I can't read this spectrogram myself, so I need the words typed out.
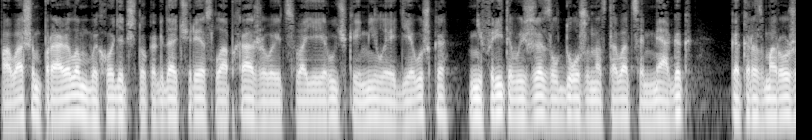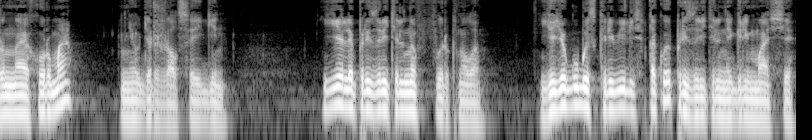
По вашим правилам выходит, что когда чресло обхаживает своей ручкой милая девушка, нефритовый жезл должен оставаться мягок, как размороженная хурма? Не удержался Игин. Еле презрительно фыркнула. Ее губы скривились в такой презрительной гримасе,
